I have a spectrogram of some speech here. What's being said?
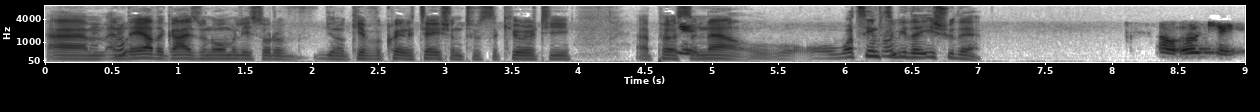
Um, mm-hmm. And they are the guys who normally sort of, you know, give accreditation to security uh, personnel. Yes. What seems mm-hmm. to be the issue there? Oh, okay.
